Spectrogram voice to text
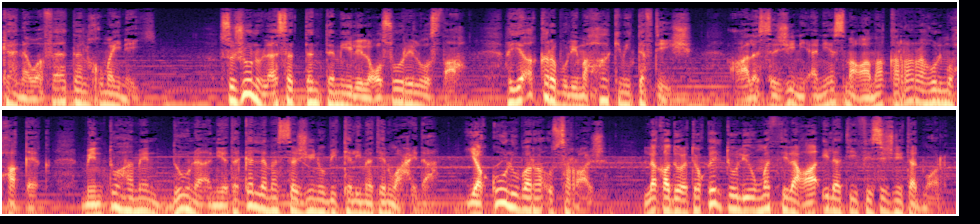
كان وفاة الخميني. سجون الأسد تنتمي للعصور الوسطى هي أقرب لمحاكم التفتيش على السجين أن يسمع ما قرره المحقق من تهم دون أن يتكلم السجين بكلمة واحدة. يقول براء السراج لقد اعتقلت لأمثل عائلتي في سجن تدمر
